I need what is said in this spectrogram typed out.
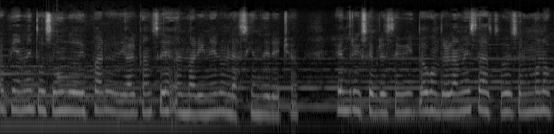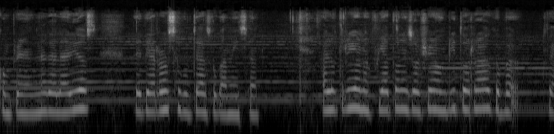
Rápidamente un segundo disparo y alcancé al marinero en la sien derecha. Hendrik se precipitó contra la mesa, a su vez el mono con penetrante alaridos de terror se ocultaba su camisa. Al otro día unos fiatones oyeron gritos raros que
